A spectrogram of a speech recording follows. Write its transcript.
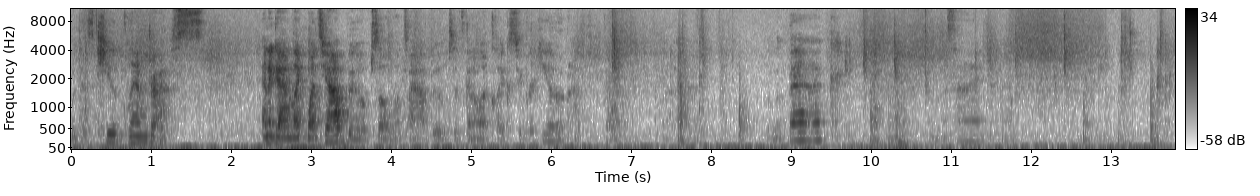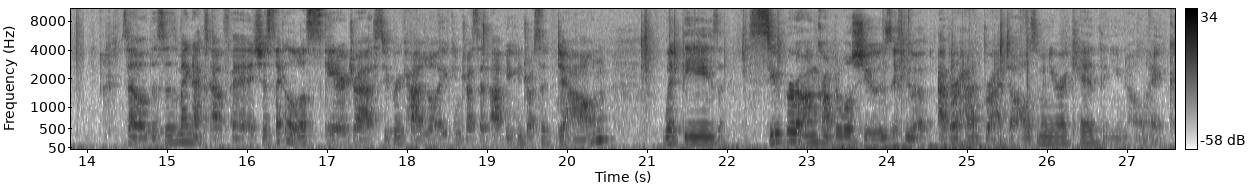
With this cute glam dress. And again, like once you have boobs, so once I have boobs, it's gonna look like super cute. In the back, on the side. So this is my next outfit. It's just like a little skater dress, super casual. You can dress it up, you can dress it down with these super uncomfortable shoes. If you have ever had Bratz dolls when you were a kid, then you know like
